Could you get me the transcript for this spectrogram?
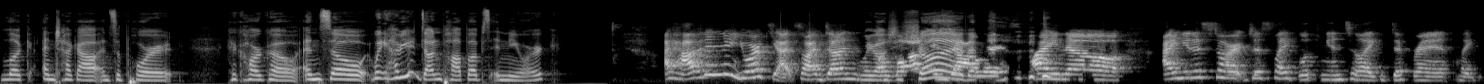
look and check out and support KiCarCo. And so, wait, have you done pop ups in New York? I haven't in New York yet. So I've done oh my gosh, a lot in Dallas. I know. I need to start just like looking into like different like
